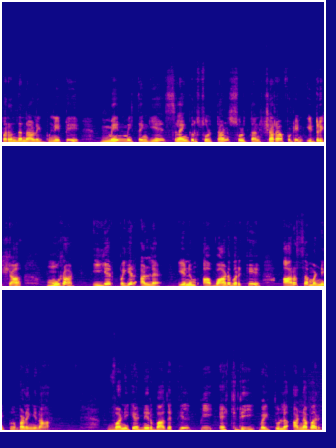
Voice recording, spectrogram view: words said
பிறந்த நாளை முன்னிட்டு மேன்மை தங்கிய ஸ்லங்கூர் சுல்தான் சுல்தான் ஷராஃபுடின் இட்ரிஷா முராட் இயற்பெயர் அல்ல எனும் அவ்வாடவருக்கு அரச மன்னிப்பு வழங்கினார். வணிக நிர்வாகத்தில் பிஹெச்டி வைத்துள்ள அந்நபர்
